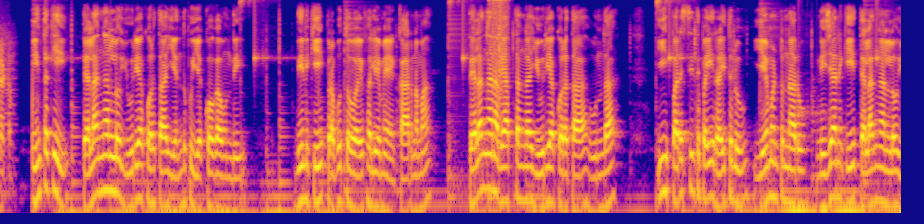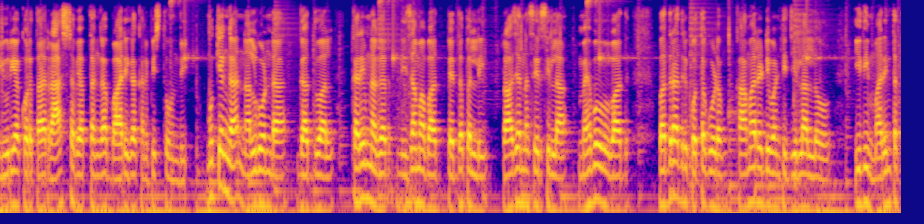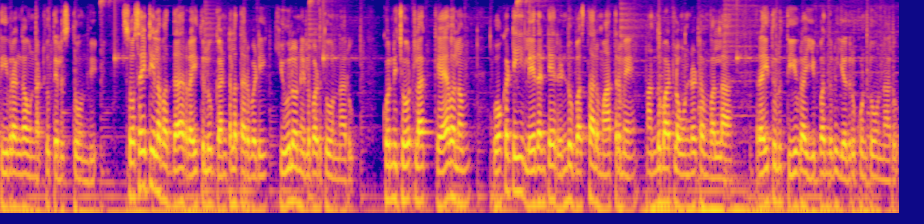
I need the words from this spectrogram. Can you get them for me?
ఉండటం. ఇంతకీ తెలంగాణలో యూరియా కొరత ఎందుకు ఎక్కువగా ఉంది? దీనికి ప్రభుత్వ వైఫల్యమే కారణమా? తెలంగాణ వ్యాప్తంగా యూరియా కొరత ఉందా? ఈ పరిస్థితిపై రైతులు ఏమంటున్నారు? నిజానికి తెలంగాణలో యూరియా కొరత రాష్ట్ర వ్యాప్తంగా భారీగా కనిపిస్తూ ఉంది ముఖ్యంగా నల్గొండ గద్వాల్ కరీంనగర్ నిజామాబాద్ పెద్దపల్లి రాజన్న సిరిసిల్ల మహబూబాబాద్ భద్రాద్రి కొత్తగూడెం కామారెడ్డి వంటి జిల్లాల్లో ఇది మరింత తీవ్రంగా ఉన్నట్లు తెలుస్తోంది. సొసైటీల వద్ద రైతులు గంటల తరబడి క్యూలో నిలబడుతూ ఉన్నారు. కొన్ని చోట్ల కేవలం ఒకటి లేదంటే రెండు బస్తాలు మాత్రమే అందుబాటులో ఉండటం వల్ల రైతులు తీవ్ర ఇబ్బందులు ఎదుర్కొంటూ ఉన్నారు.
